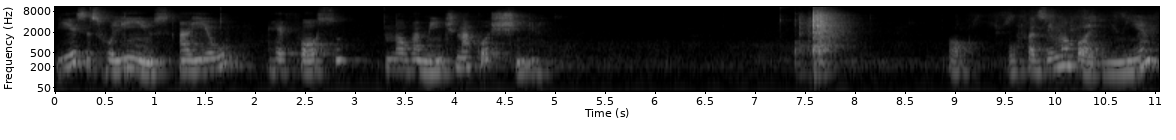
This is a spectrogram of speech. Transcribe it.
E esses rolinhos, aí eu reforço novamente na coxinha. Ó, vou fazer uma bolinha.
